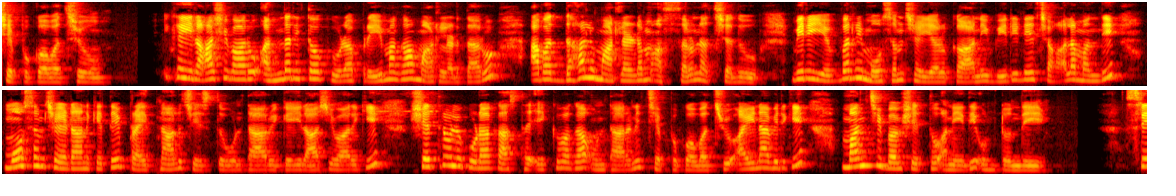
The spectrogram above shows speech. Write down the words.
చెప్పుకోవచ్చు. ఇక ఈ రాశి వారు అందరితో కూడా ప్రేమగా మాట్లాడతారు. అబద్ధాలు మాట్లాడడం అస్సలు నచ్చదు. వీరు ఎవరిని మోసం చేయరు. కానీ వీరినే చాలామంది మోసం చేయడానికైతే ప్రయత్నాలు చేస్తూ ఉంటారు. ఇక ఈ రాశి వారికి శత్రువులు కూడా కాస్త ఎక్కువగా ఉంటారని చెప్పుకోవచ్చు. అయినా వీరికి మంచి భవిష్యత్తు అనేది ఉంటుంది. శ్రీ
